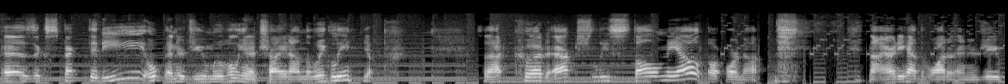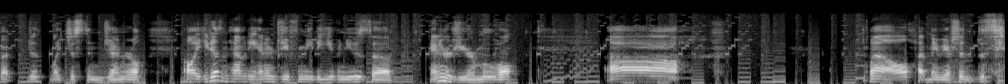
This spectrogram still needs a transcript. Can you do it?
as expected E. Oh, energy removal, gonna try it on the Wiggly. Yep. So that could actually stall me out, or, or not. nah, I already had the water energy, but just, like just in general. Oh, he doesn't have any energy for me to even use the energy removal. Ah. Uh, well, maybe I shouldn't just...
